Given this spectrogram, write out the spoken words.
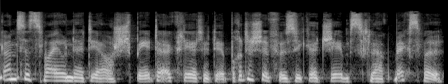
Ganze 200 Jahre später erklärte der britische Physiker James Clerk Maxwell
